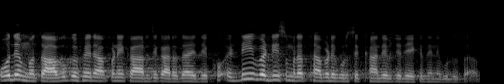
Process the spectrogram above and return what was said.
ਉਹਦੇ ਮੁਤਾਬਕ ਫਿਰ ਆਪਣੇ ਕਾਰਜ ਕਰਦਾ ਹੈ। ਦੇਖੋ ਐਡੀ ਵੱਡੀ ਸਮਰੱਥਾ ਆਪਣੇ ਗੁਰਸਿੱਖਾਂ ਦੇ ਵਿੱਚ ਦੇਖਦੇ ਨੇ ਗੁਰੂ ਸਾਹਿਬ।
